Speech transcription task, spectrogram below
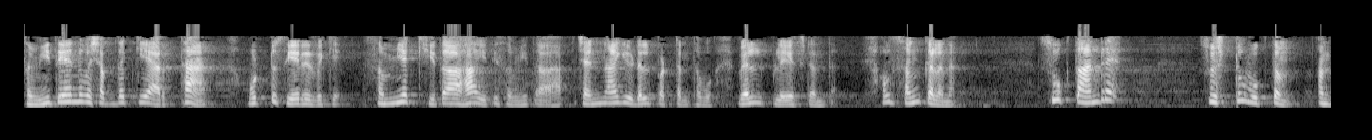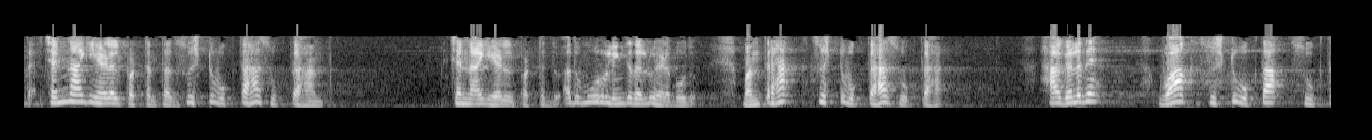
ಸಂಹಿತೆ ಎನ್ನುವ ಶಬ್ದಕ್ಕೆ ಅರ್ಥ ಒಟ್ಟು ಸೇರಿರುವಿಕೆ. ಸಮ್ಯಕ್ ಹಿತಾಹ ಇತಿ ಸಂಹಿತಾಹ. ಚೆನ್ನಾಗಿ ಇಡಲ್ಪಟ್ಟಂಥವು. ವೆಲ್ ಪ್ಲೇಸ್ಡ್ ಅಂತ. ಅವು ಸಂಕಲನ. ಸೂಕ್ತ ಅಂದರೆ ಸುಷ್ಟು ಉಕ್ತಂ ಅಂತ. ಚೆನ್ನಾಗಿ ಹೇಳಲ್ಪಟ್ಟಂಥದ್ದು. ಸುಷ್ಟು ಉಕ್ತ ಸೂಕ್ತ ಅಂತ. ಚೆನ್ನಾಗಿ ಹೇಳಲ್ಪಟ್ಟದ್ದು. ಅದು ಮೂರು ಲಿಂಗದಲ್ಲೂ ಹೇಳಬಹುದು. ಮಂತ್ರ ಸುಷ್ಟು ಉಕ್ತ ಸೂಕ್ತ. ಹಾಗಲ್ಲದೆ ವಾಕ್ ಸುಷ್ಟು ಉಕ್ತ ಸೂಕ್ತ.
